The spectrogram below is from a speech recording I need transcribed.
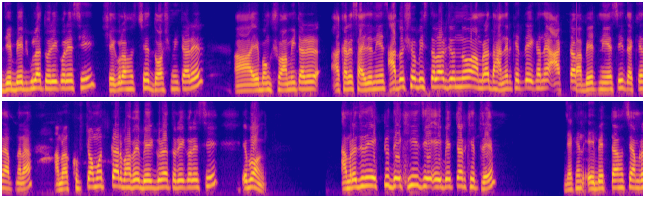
যে বেডগুলা তৈরি করেছি, সেগুলো হচ্ছে দশ মিটারের এবং সোয়া মিটারের আকারে সাইজে নিয়েছি। আদর্শ বীজতলার জন্য আমরা ধানের ক্ষেত্রে এখানে আটটা বেড নিয়েছি। দেখেন আপনারা, আমরা খুব চমৎকার ভাবে বেডগুলা তৈরি করেছি এবং আমরা যদি একটু দেখি যে এই বেডটার ক্ষেত্রে, দেখেন এই বেডটা হচ্ছে আমরা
